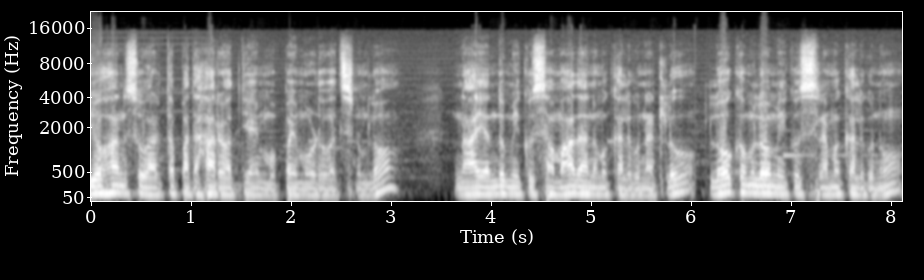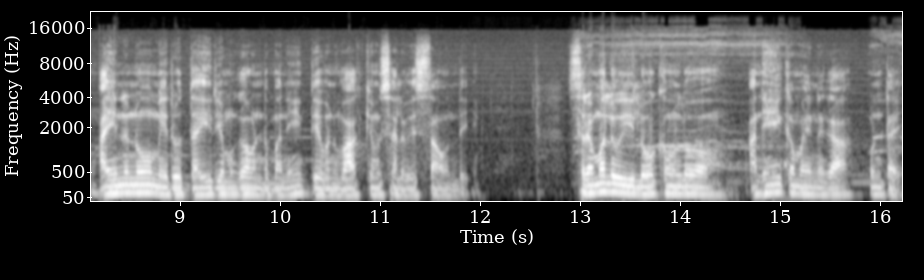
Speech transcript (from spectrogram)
యోహాను సువార్త పదహారో అధ్యాయం ముప్పై మూడో వచనంలో నా యందు మీకు సమాధానము కలుగునట్లు లోకములో మీకు శ్రమ కలుగును అయినను మీరు ధైర్యముగా ఉండమని దేవుని వాక్యం సెలవిస్తూ ఉంది. శ్రమలు ఈ లోకంలో అనేకమైనగా ఉంటాయి.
